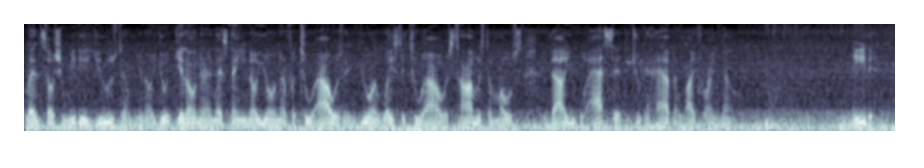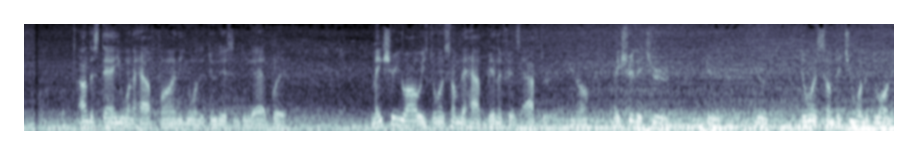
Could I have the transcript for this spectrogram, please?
letting social media use them. You know you'll get on there and next thing you know you're on there for two hours and you ain't wasted two hours. Time is the most valuable asset that you can have in life right now need it. I understand you want to have fun and you want to do this and do that, but make sure you're always doing something that have benefits after it. You know, make sure that you're you're you're doing something that you want to do on the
